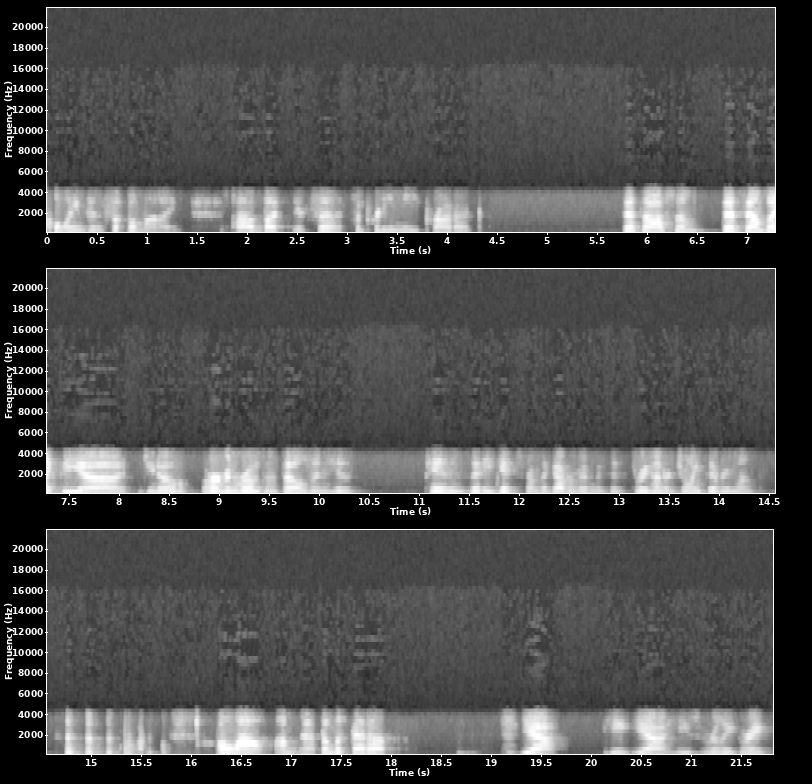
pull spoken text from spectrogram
coins in some of mine, uh, but it's a it's a pretty neat product. That's awesome. That sounds like the uh you know Irvin Rosenfeld and his pins that he gets from the government with his 300 joints every month. Oh wow, I'm gonna have to look that up. yeah. He yeah, he's really great.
